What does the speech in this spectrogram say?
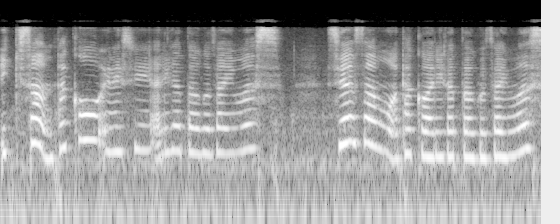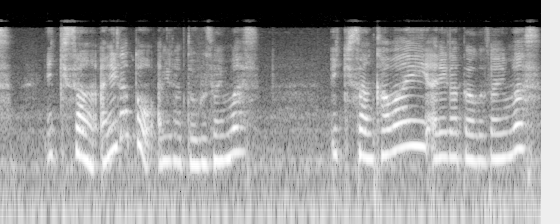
いきさんタコ嬉しいありがとうございます。せやさんもタコありがとうございます。いきさんありがとうありがとうございます。いきさんかわいいありがとうございます。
